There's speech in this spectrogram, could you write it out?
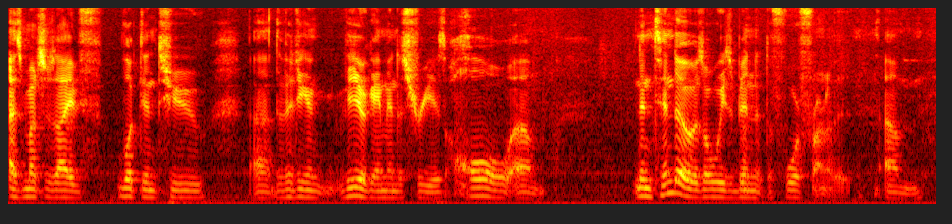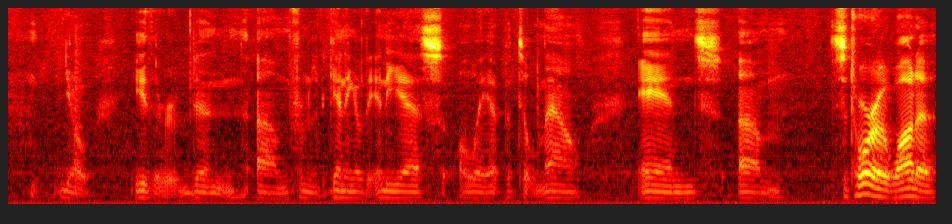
as much as I've looked into uh, the video video game industry as a whole um, Nintendo has always been at the forefront of it. Um, you know, either been um, from the beginning of the NES all the way up until now, and um, Satoru Iwata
